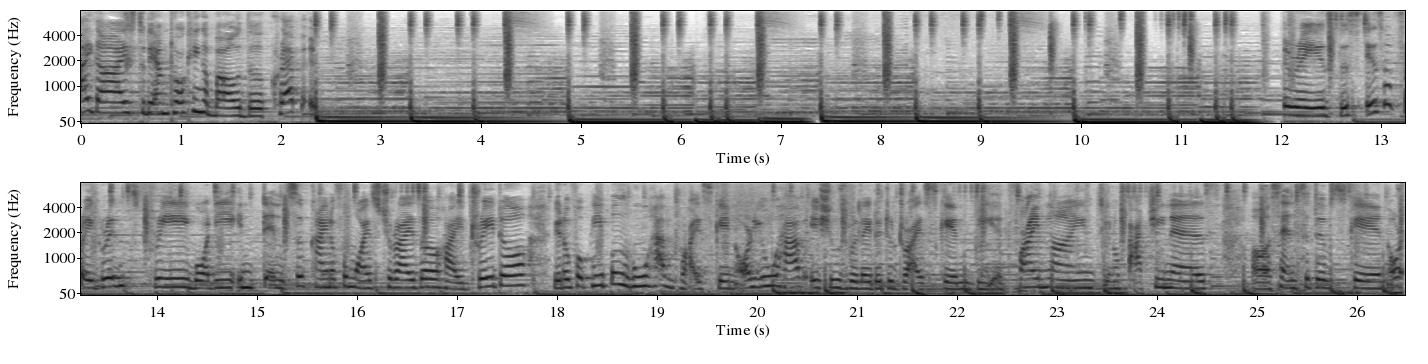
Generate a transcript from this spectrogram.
Hi guys, today I'm talking about the crepe erase this is a fragrance free body intensive kind of a moisturizer hydrator you know for people who have dry skin or you have issues related to dry skin be it fine lines you know patchiness uh, sensitive skin or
